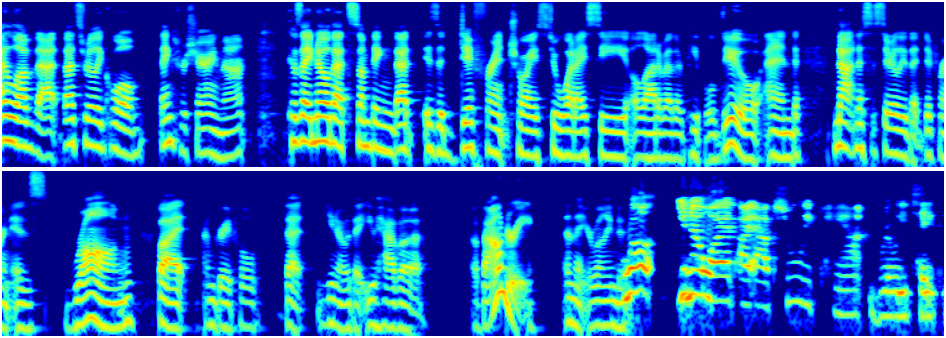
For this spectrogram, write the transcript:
I love that. That's really cool. Thanks for sharing that. Because I know that's something that is a different choice to what I see a lot of other people do. And not necessarily that different is wrong, but I'm grateful that, you know, that you have a, a boundary and that you're willing to. Well, you know what? I actually can't really take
